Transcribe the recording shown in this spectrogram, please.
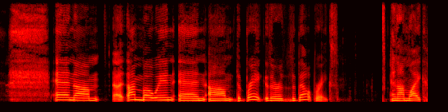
and um, I'm mowing, and um, the brake, the the belt breaks, and I'm like.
